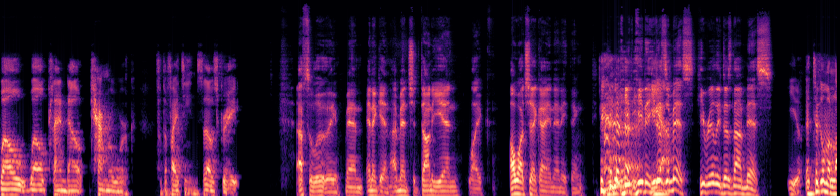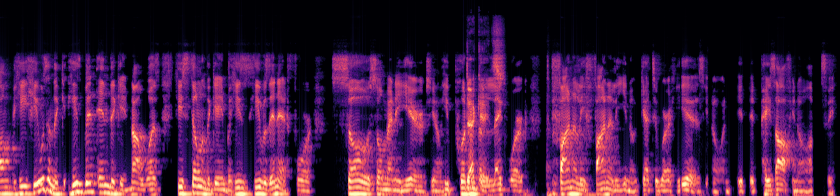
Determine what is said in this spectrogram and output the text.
well well planned out camera work for the fight scenes so that was great. Absolutely man. And again i mentioned donnie yen like i'll watch that guy in anything. He, he, he, he Yeah. doesn't miss. He really does not miss you know, it took him a long. He he was in the. He's been in the game. Not was. He's still in the game, but he's he was in it for so so many years. You know, he put Decades. in the legwork to finally finally you know get to where he is. You know, and it, it pays off. You know, obviously.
